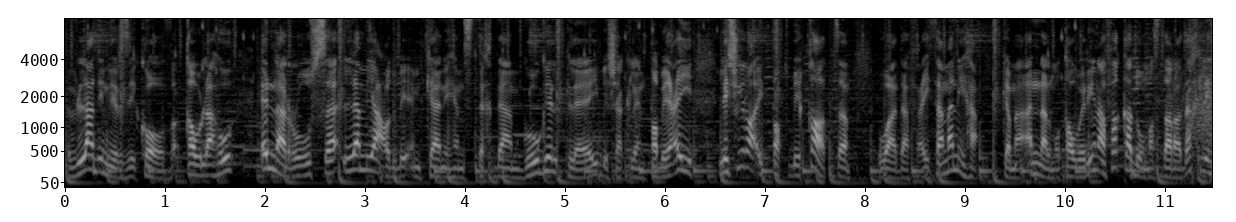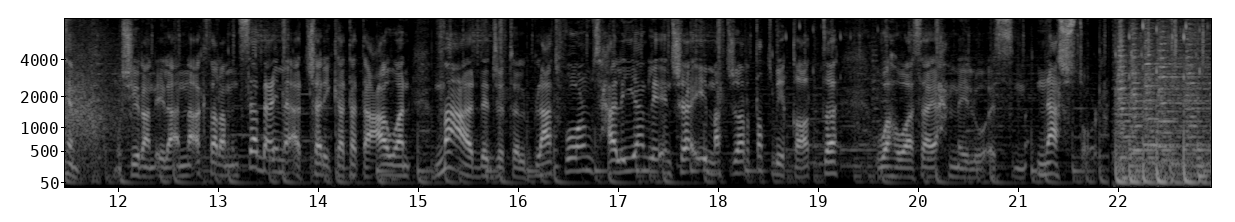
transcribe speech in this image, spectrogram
فلاديمير زيكوف قوله إن الروس لم يعد بإمكانهم استخدام جوجل بلاي بشكل طبيعي لشراء التطبيقات ودفع ثمنها كما أن المطورين فقدوا مصدر دخلهم مشيرا إلى أن أكثر من 700 شركة تتعاون مع ديجيتال بلاتفورمز حاليا لإنشاء متجر تطبيقات وهو سيحمل اسم ناش ستور you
